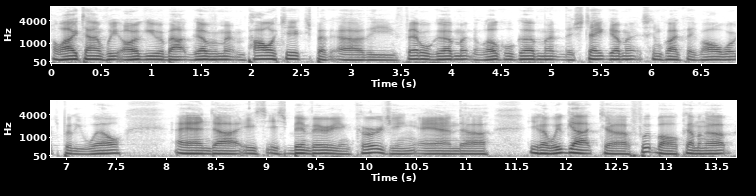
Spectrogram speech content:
A lot of times we argue about government and politics, but uh, the federal government, the local government, the state government, seems like they've all worked pretty well, and uh, it's it's been very encouraging. And uh, you know, we've got uh, football coming up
